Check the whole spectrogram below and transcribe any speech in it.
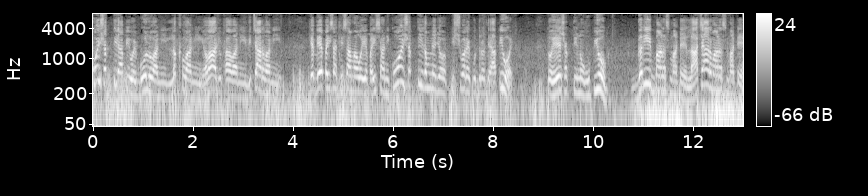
કોઈ શક્તિ આપી હોય, બોલવાની, લખવાની, અવાજ ઉઠાવવાની, વિચારવાની કે બે પૈસા ખિસ્સામાં હોય એ પૈસાની કોઈ શક્તિ તમને જો ઈશ્વરે કુદરતે આપી હોય, તો એ શક્તિનો ઉપયોગ ગરીબ માણસ માટે, લાચાર માણસ માટે,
